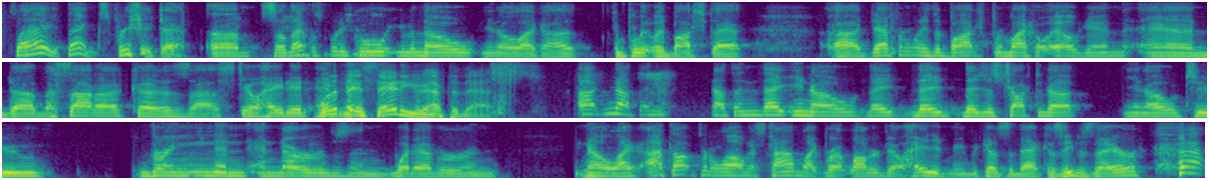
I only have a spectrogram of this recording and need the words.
It's like, Hey, thanks. Appreciate that. Um, so that was pretty cool, even though, you know, like I completely botched that. Uh, definitely the botch for Michael Elgin and uh, Masada because I still hate it. What did they say to you after that? uh, nothing, nothing. They, you know, they they they just chalked it up, you know, to green and and nerves and whatever. And you know, like I thought for the longest time, like Brett Lauderdale hated me because of that, because he was there,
